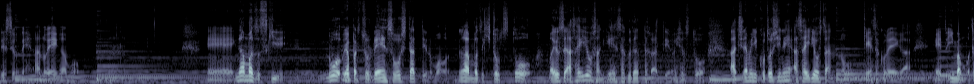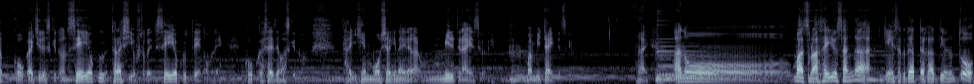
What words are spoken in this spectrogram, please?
ですよね、あの映画も。うん。えー、がまず好きのやっぱりちょっと連想したっていうのもがまず一つと、まあ、要するに浅井亮さん原作だったからっていうのが一つとあちなみに今年ね浅井亮さんの原作の映画、えー、と今も多分公開中ですけど性欲正しい欲とか言って性欲って映画もね公開されてますけど大変申し訳ないながら見れてないんですよね、うん、まあ見たいんですけど。はい。あのー、まあその浅井亮さんが原作だったかっていうのと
